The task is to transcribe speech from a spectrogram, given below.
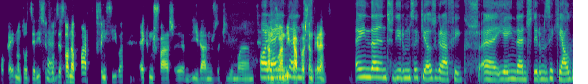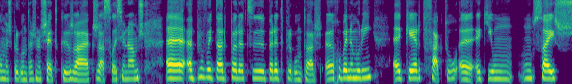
ok? Não estou a dizer isso, eu estou a dizer só na parte defensiva é que nos faz uh, e dá-nos aqui uma, Olha, dá um handicap antes, bastante grande ainda antes de irmos aqui aos gráficos uh, e ainda antes de irmos aqui a algumas perguntas no chat que já, que já selecionamos, uh, aproveitar para te, para te perguntar, uh, Rubén Amorim quer de facto uh, aqui um, um 6.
